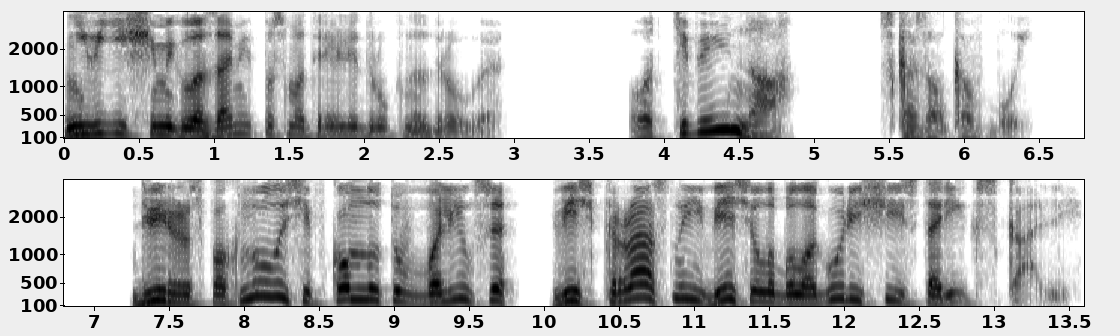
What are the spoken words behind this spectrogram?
невидящими глазами посмотрели друг на друга. — Вот тебе и на, — сказал ковбой. Дверь распахнулась, и в комнату ввалился весь красный, весело балагурящий старик Скалли.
